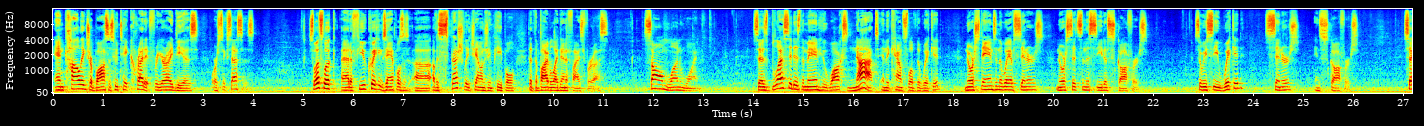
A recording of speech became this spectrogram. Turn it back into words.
and colleagues or bosses who take credit for your ideas or successes. So let's look at a few quick examples uh, of especially challenging people that the Bible identifies for us. Psalm 1:1 says, "Blessed is the man who walks not in the counsel of the wicked, nor stands in the way of sinners, nor sits in the seat of scoffers." So we see wicked, sinners, and scoffers. 2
